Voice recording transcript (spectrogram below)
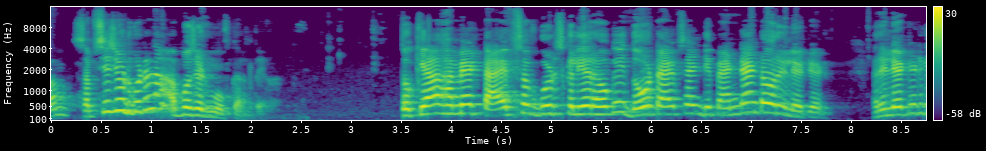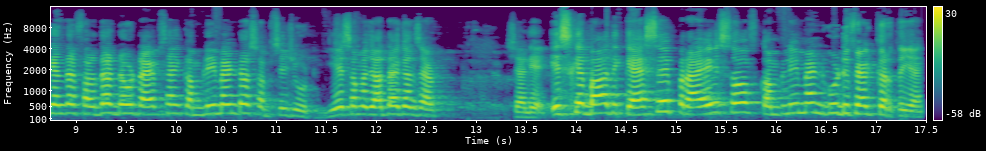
कम। सब्सिट्यूट गुड है ना अपोजिट मूव करते हैं। तो क्या हमें टाइप्स ऑफ़ गुड्स क्लियर हो गई? दो टाइप्स हैं डिपेंडेंट और रिलेटेड रिलेटेड के अंदर फर्दर दो टाइप्स हैं कंप्लीमेंट और सब्सिट्यूट ये समझ आता है कंसेप्ट चलिए, इसके बाद कैसे price of complement good effect करती है?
